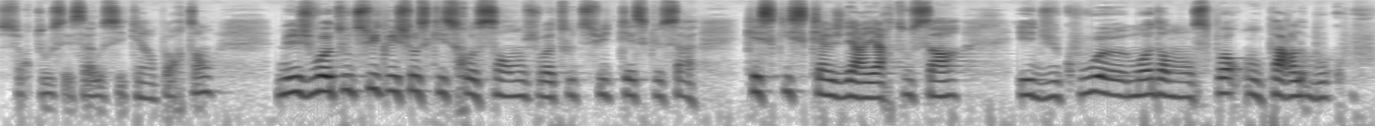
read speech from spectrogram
Surtout, c'est ça aussi qui est important. Mais je vois tout de suite les choses qui se ressemblent. Je vois tout de suite qu'est-ce que ça, qu'est-ce qui se cache derrière tout ça. Et du coup, euh, moi, dans mon sport, on parle beaucoup.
